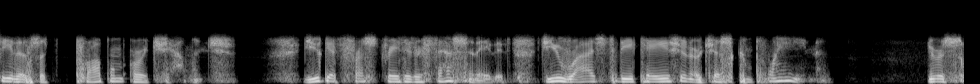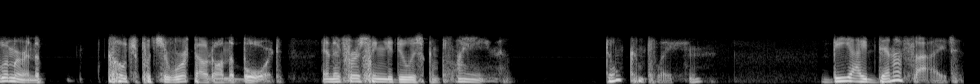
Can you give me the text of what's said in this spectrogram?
see it as a problem or a challenge? Do you get frustrated or fascinated? Do you rise to the occasion or just complain? You're a swimmer and the coach puts a workout on the board, and the first thing you do is complain. Don't complain. Be identified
